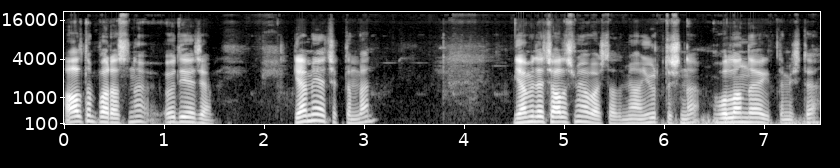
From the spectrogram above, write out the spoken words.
Altın parasını ödeyeceğim. Gemiye çıktım ben. Gemide çalışmaya başladım yani yurt dışına. Hollanda'ya gittim işte.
